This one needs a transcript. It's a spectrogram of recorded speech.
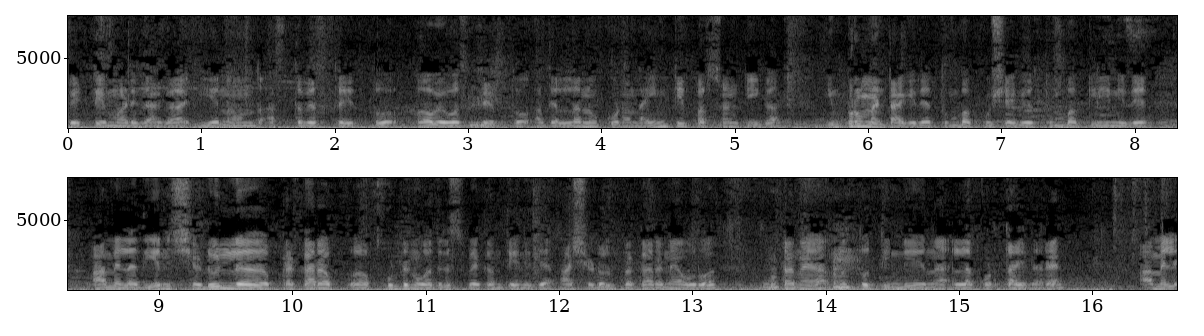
ಭೇಟಿ ಮಾಡಿದಾಗ ಏನೋ ಒಂದು ಅಸ್ತವ್ಯಸ್ತ ಇತ್ತು, ಅವ್ಯವಸ್ಥೆ ಇತ್ತು, ಅದೆಲ್ಲನೂ ಕೂಡ ನೈಂಟಿ ಪರ್ಸೆಂಟ್ ಈಗ ಇಂಪ್ರೂವ್ಮೆಂಟ್ ಆಗಿದೆ, ತುಂಬ ಖುಷಿಯಾಗಿದೆ ತುಂಬ ಕ್ಲೀನ್ ಇದೆ. ಆಮೇಲೆ ಅದೇನು ಶೆಡ್ಯೂಲ್ ಪ್ರಕಾರ ಫುಡ್ಡನ್ನು ಒದಗಿಸ್ಬೇಕಂತ ಏನಿದೆ ಆ ಶೆಡ್ಯೂಲ್ ಪ್ರಕಾರನೇ ಅವರು ಊಟನ ಮತ್ತು ತಿಂಡಿನ ಎಲ್ಲ ಕೊಡ್ತಾ ಇದ್ದಾರೆ. ಆಮೇಲೆ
